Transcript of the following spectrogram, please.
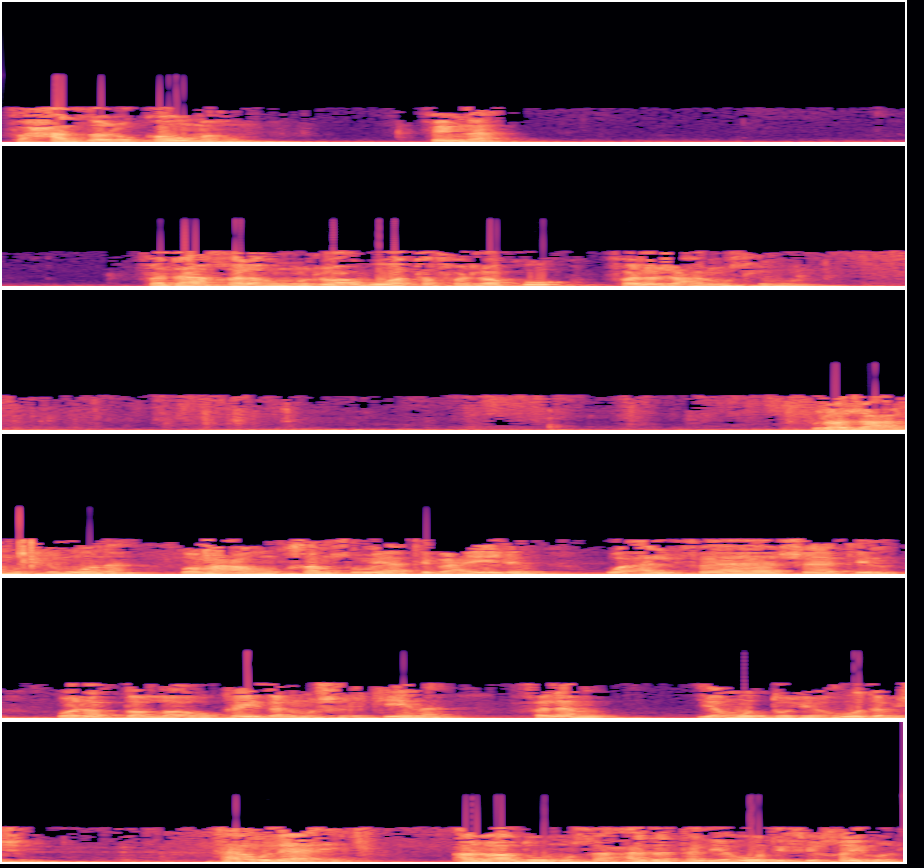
فحذروا قومهم. فهمنا؟ فداخلهم الرعب وتفرقوا فرجع المسلمون. رجع المسلمون ومعهم خمسمائة بعير وألفا شاة ورد الله كيد المشركين فلم يمد اليهود بشيء. هؤلاء أرادوا مساعدة اليهود في خيبر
